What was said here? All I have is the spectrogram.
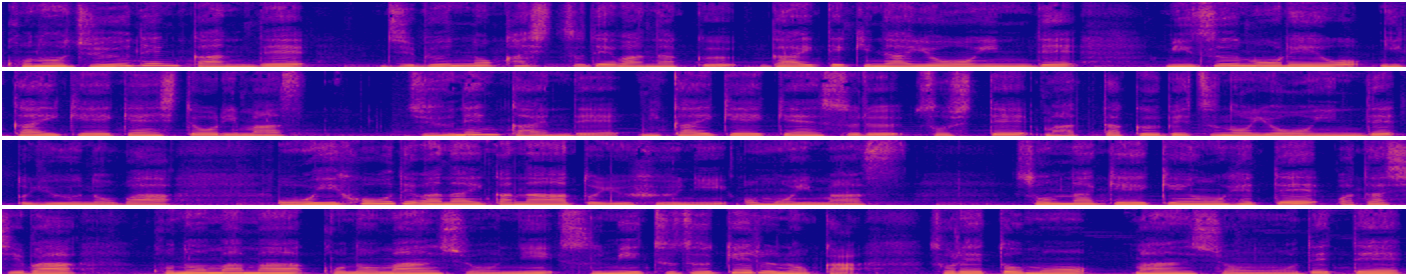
この10年間で自分の過失ではなく外的な要因で水漏れを2回経験しております。10年間で2回経験するそして全く別の要因でというのは多い方ではないかなというふうに思います。そんな経験を経て私はこのままこのマンションに住み続けるのかそれともマンションを出て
